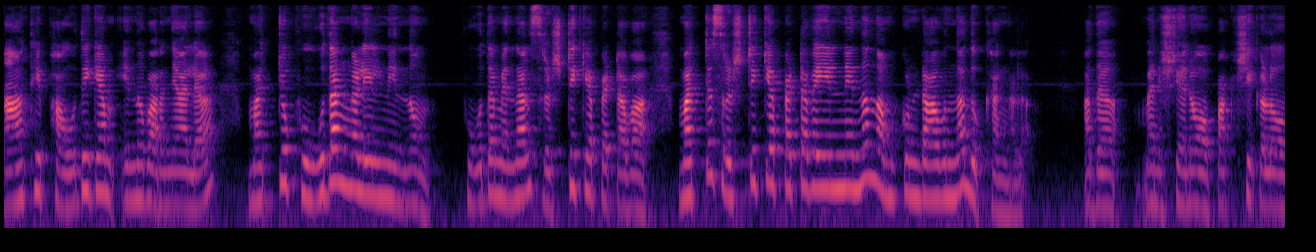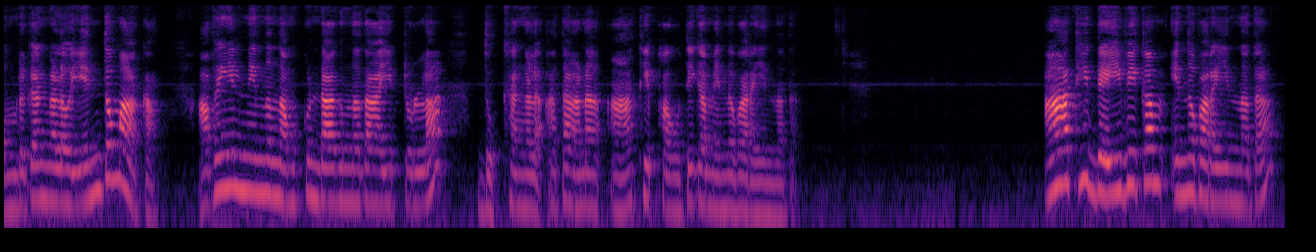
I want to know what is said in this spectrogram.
ആധിഭൗതികം എന്ന് പറഞ്ഞാൽ മറ്റു ഭൂതങ്ങളിൽ നിന്നും ഭൂതം എന്നാൽ സൃഷ്ടിക്കപ്പെട്ടവ മറ്റ് സൃഷ്ടിക്കപ്പെട്ടവയിൽ നിന്നും നമുക്കുണ്ടാവുന്ന ദുഃഖങ്ങൾ അത് മനുഷ്യനോ പക്ഷികളോ മൃഗങ്ങളോ എന്തുമാകാം. അവയിൽ നിന്ന് നമുക്കുണ്ടാകുന്നതായിട്ടുള്ള ദുഃഖങ്ങൾ. അതാണ് ആധിഭൗതികം എന്ന് പറയുന്നത്. ആധിദൈവികം എന്ന് പറയുന്നത്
